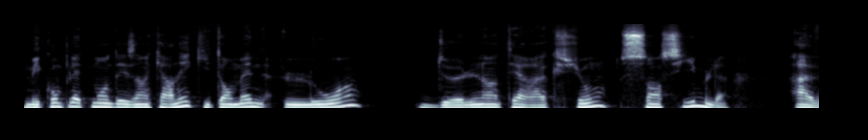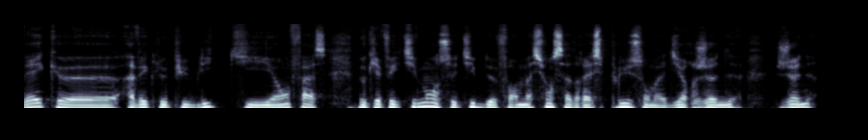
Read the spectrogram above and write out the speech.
mais complètement désincarnée qui t'emmène loin de l'interaction sensible avec, euh, avec le public qui est en face. Donc effectivement, ce type de formation s'adresse plus, on va dire, jeunes, jeunes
